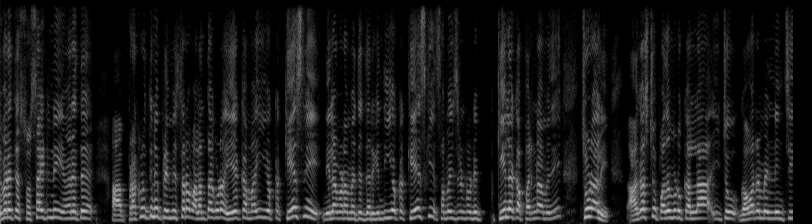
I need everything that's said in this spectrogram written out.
ఎవరైతే సొసైటీని ఎవరైతే ప్రకృతిని ప్రేమిస్తారో వాళ్ళంతా కూడా ఏకమై ఈ యొక్క కేసుని నిలవడం అయితే జరిగింది. ఈ యొక్క కేసుకి సంబంధించినటువంటి కీలక పరిణామం ఇది చూడాలి. ఆగస్టు పదమూడు కల్లా ఇటు గవర్నమెంట్ నుంచి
